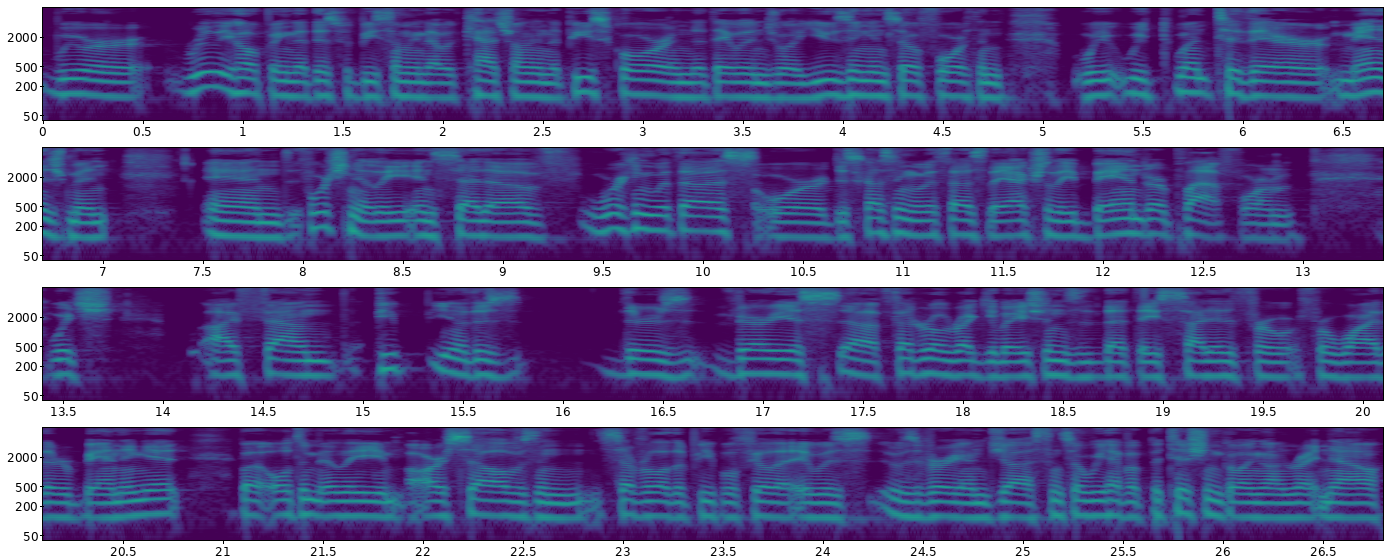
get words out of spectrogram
we were really hoping that this would be something that would catch on in the Peace Corps and that they would enjoy using and so forth. And we, we went to their management and fortunately, instead of working with us or discussing with us, they actually banned our platform, which I found people, you know, there's there's various uh, federal regulations that they cited for for why they're banning it, but ultimately ourselves and several other people feel that it was it was very unjust, and so we have a petition going on right now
